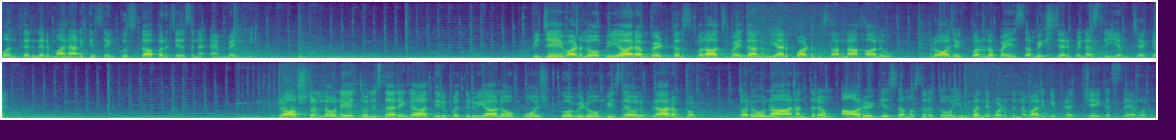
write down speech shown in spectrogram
వంతెన నిర్మాణానికి శంకుస్థాపన చేసిన ఎమ్మెల్యే. విజయవాడలో బిఆర్ అంబేద్కర్ స్వరాజ్ మైదానం ఏర్పాటుకు సన్నాహాలు ప్రాజెక్ట్ పనులపై సమీక్ష జరిపిన సీఎం జగన్. రాష్ట్రంలోనే తొలిసారిగా తిరుపతి రుయాలో పోస్ట్ కోవిడ్ ఓపీ సేవలు ప్రారంభం. కరోనా అనంతరం ఆరోగ్య సమస్యలతో ఇబ్బంది పడుతున్న వారికి ప్రత్యేక సేవలు.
